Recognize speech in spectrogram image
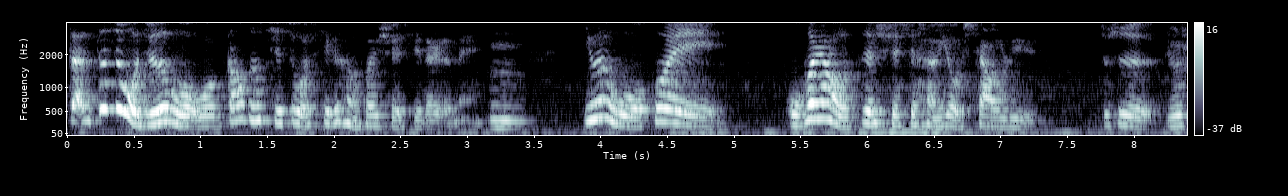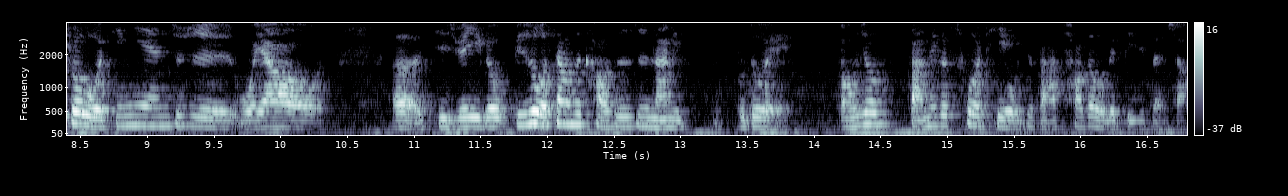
但但是我觉得我我高中其实我是一个很会学习的人呢，嗯，因为我会我会让我自己的学习很有效率，就是比如说我今天就是我要呃解决一个，比如说我上次考试是哪里不对，然后就把那个错题我就把它抄在我的笔记本上。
